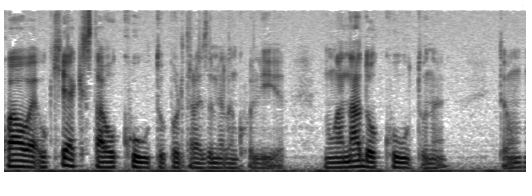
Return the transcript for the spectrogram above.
qual é o que é que está oculto por trás da melancolia? Não há nada oculto, né? Então,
